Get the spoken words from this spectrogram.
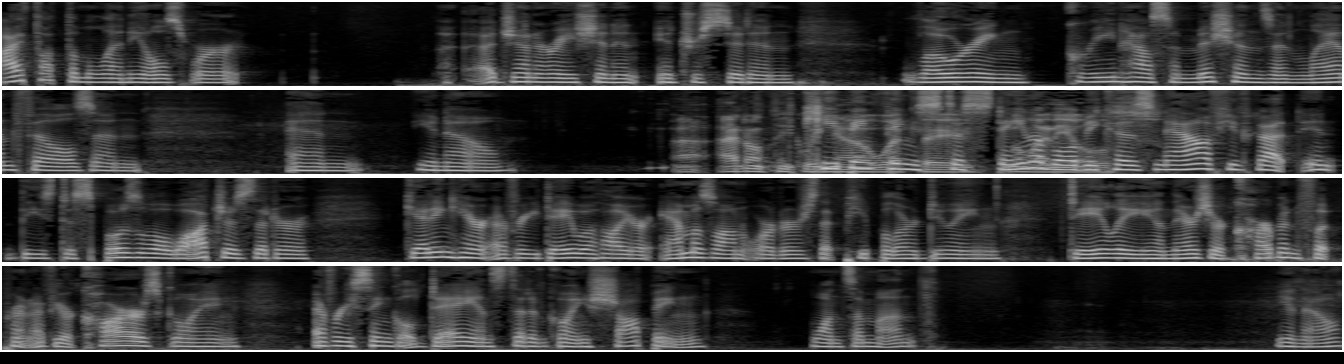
I thought the millennials were a generation in, interested in lowering greenhouse emissions and landfills and and you know Uh, I don't think we know keeping things sustainable because now if you've got in, these disposable watches that are getting here every day with all your Amazon orders that people are doing daily and there's your carbon footprint of your cars going every single day instead of going shopping once a month you know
